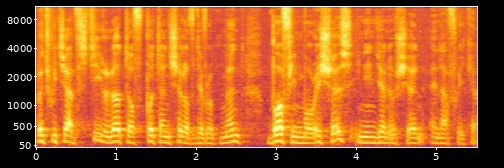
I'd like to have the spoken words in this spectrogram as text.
but which have still a lot of potential of development, both in Mauritius, in Indian Ocean, and Africa.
